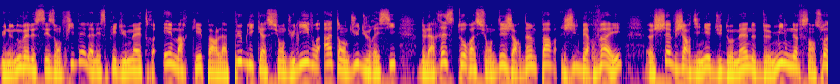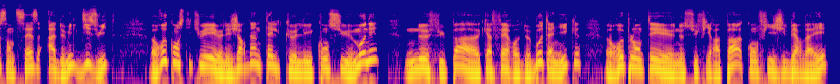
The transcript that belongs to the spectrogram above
Une nouvelle saison fidèle à l'esprit du maître est marquée par la publication du livre attendu du récit de la restauration des jardins par Gilbert Vaé, euh, chef jardinier du domaine de 1976 à 2018. Reconstituer les jardins tels que les conçus Monet ne fut pas qu'affaire de botanique. Replanter ne suffira pas, confie Gilbert Vaé.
